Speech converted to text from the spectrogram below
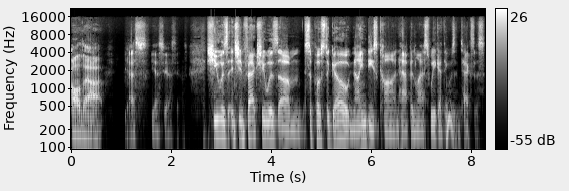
all that. Yes, yes, yes, yes. She was, and she, in fact, she was um, supposed to go. '90s Con happened last week. I think it was in Texas,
